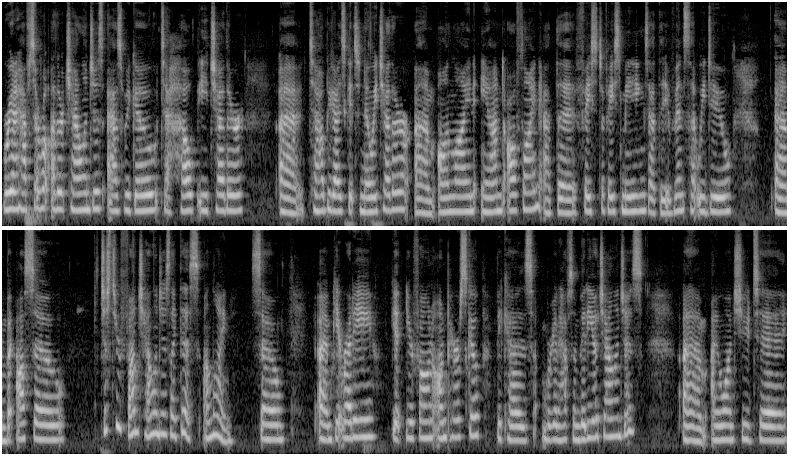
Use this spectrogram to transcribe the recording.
we're going to have several other challenges as we go to help each other, uh, to help you guys get to know each other um, online and offline at the face-to-face -face meetings, at the events that we do, um, but also just through fun challenges like this online. So um, get ready get your phone on Periscope because we're going to have some video challenges. Um, I want you to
